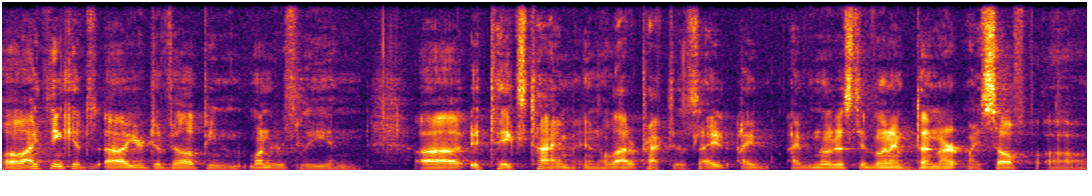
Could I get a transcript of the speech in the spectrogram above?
Well, I think it's uh, you're developing wonderfully, and uh, it takes time and a lot of practice. I, I I've noticed it when I've done art myself, uh,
